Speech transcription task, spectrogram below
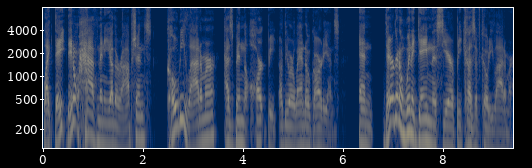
Like they they don't have many other options. Cody Latimer has been the heartbeat of the Orlando Guardians. And they're going to win a game this year because of Cody Latimer.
